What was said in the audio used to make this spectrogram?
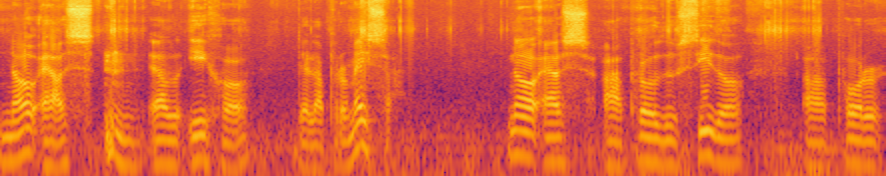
no es el hijo de la promesa. No es producido por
